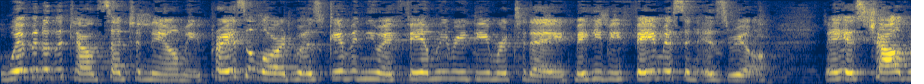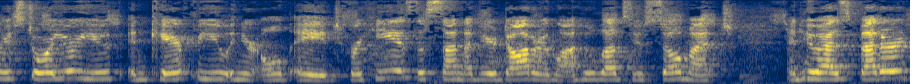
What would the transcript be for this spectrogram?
women of the town said to Naomi, Praise the Lord who has given you a family redeemer today. May he be famous in Israel. May his child restore your youth and care for you in your old age, for he is the son of your daughter-in-law who loves you so much and who has better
